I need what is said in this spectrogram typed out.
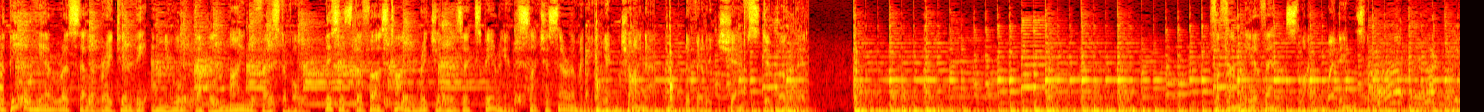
The people here are celebrating the annual Double Nine Festival. This is the first time Richard has experienced such a ceremony in China. The village chefs devote their for family events like weddings and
